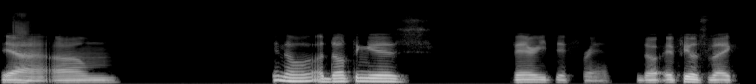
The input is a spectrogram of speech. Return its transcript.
yeah, um, you know, adulting is very different. Though it feels like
